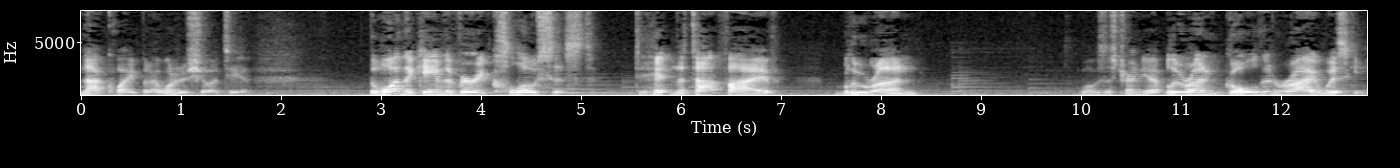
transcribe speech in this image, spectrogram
not quite, but I wanted to show it to you. The one that came the very closest to hitting the top five, Blue Run, what was this Trent? Yeah, Blue Run Golden Rye Whiskey.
